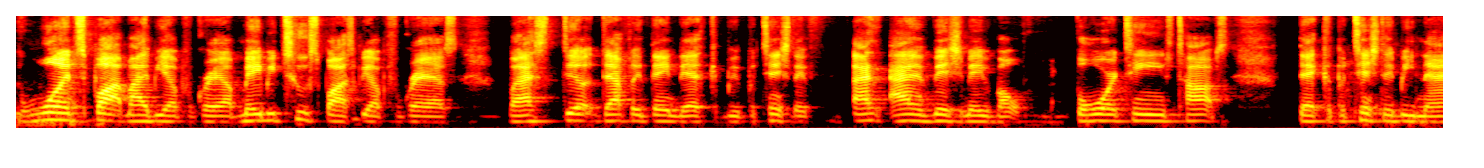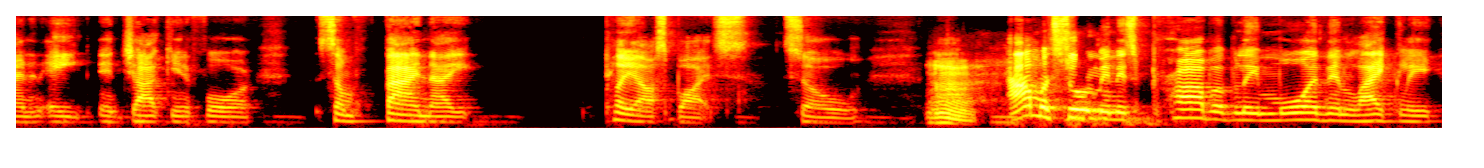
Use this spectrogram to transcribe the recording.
one spot might be up for grabs, maybe two spots be up for grabs. But I still definitely think that could be potentially. I, I envision maybe about four teams tops that could potentially be nine and eight and jockeying for some finite playoff spots. So mm. I'm assuming it's probably more than likely,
